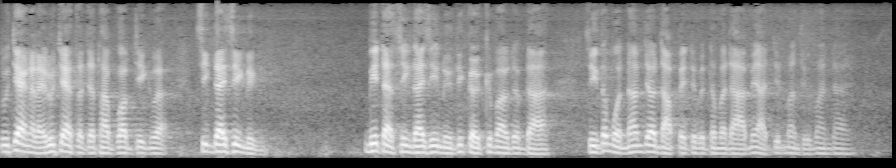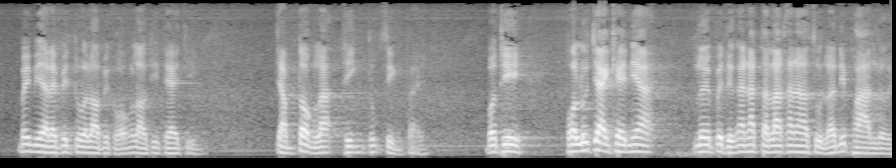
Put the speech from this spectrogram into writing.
รู้แจ้งอะไร รู้แจ้งสัจธรรมความจริงว่า สิ่งใดสิ่งหนึ่ง มีแต่สิ่งใดสิ่งหนึ่งที่เกิดขึ้นมาธรรมดา สิ่งทั้งหมดนั้นจะดับไปเป็นธรรมดา ไม่อาจยึดมั่นถือมั่นได้ ไม่มีอะไรเป็นตัวเราเป็นของเราที่แท้จริงจำต้องละทิ้งทุกสิ่งไปบางทีพอรู้แจ้งแค่นี้เลยไปถึงอนัตตลักษณะสุดแล้วนิพพานเลย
